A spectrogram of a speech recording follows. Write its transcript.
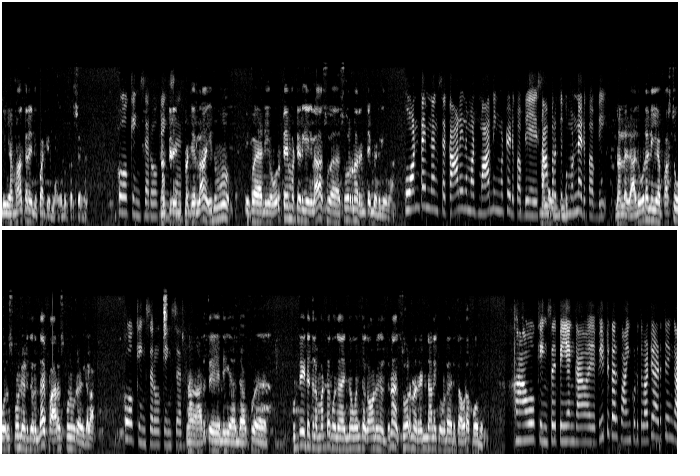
நீங்க மாத்திரை நிப்பாட்டிடலாம். ஒன்றும் பிரச்சனை இல்லை. ஓகேங்க சார் ஓகேங்க சார். நிப்பாட்டிடலாம் இதுவும் இப்ப நீங்க ஒரு டைம் மட்டும் எடுக்கீங்களா? சு- சோறுனா ரெண்டு டைம் எடுக்கீங்களா? ஒன் டைம் தாங்க சார். காலையில மட்டும் மார்னிங் மட்டும் எடுப்பா அப்படி சாப்பிடறதுக்கு முன்ன எடுப்பா அப்படி. நல்லது. அது கூட நீங்க ஃபர்ஸ்ட் ஒரு ஸ்பூன் எடுத்திருந்தா இப்ப அரை ஸ்பூன் கூட எடுக்கலாம். ஓகேங்க சார் ஓகேங்க சார். அடுத்து நீங்க அந்த ஃபுட் ஐட்டத்துல மட்டும் கொஞ்சம் இன்னும் கொஞ்சம் கவனம் செலுத்தினா சோறு ரெண்டு நாளைக்கு கூட எடுத்தா கூட போதும். ஓகேங்க சார். இப்போ எங்க வீட்டுக்காருக்கு வாங்கி கொடுத்த வாட்டி அடுத்து எங்க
